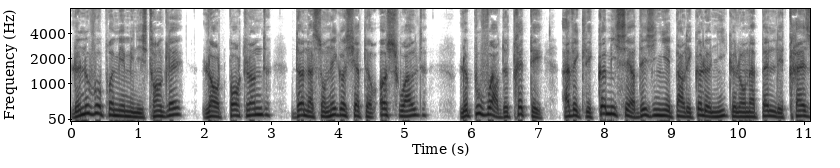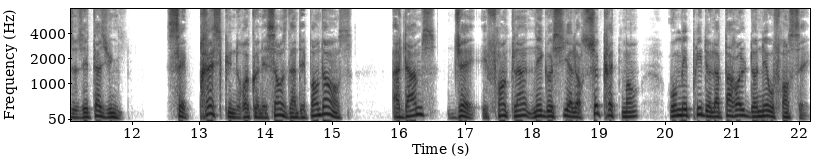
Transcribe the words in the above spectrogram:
le nouveau Premier ministre anglais, Lord Portland, donne à son négociateur Oswald le pouvoir de traiter avec les commissaires désignés par les colonies que l'on appelle les treize États-Unis. C'est presque une reconnaissance d'indépendance. Adams, Jay et Franklin négocient alors secrètement au mépris de la parole donnée aux Français.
